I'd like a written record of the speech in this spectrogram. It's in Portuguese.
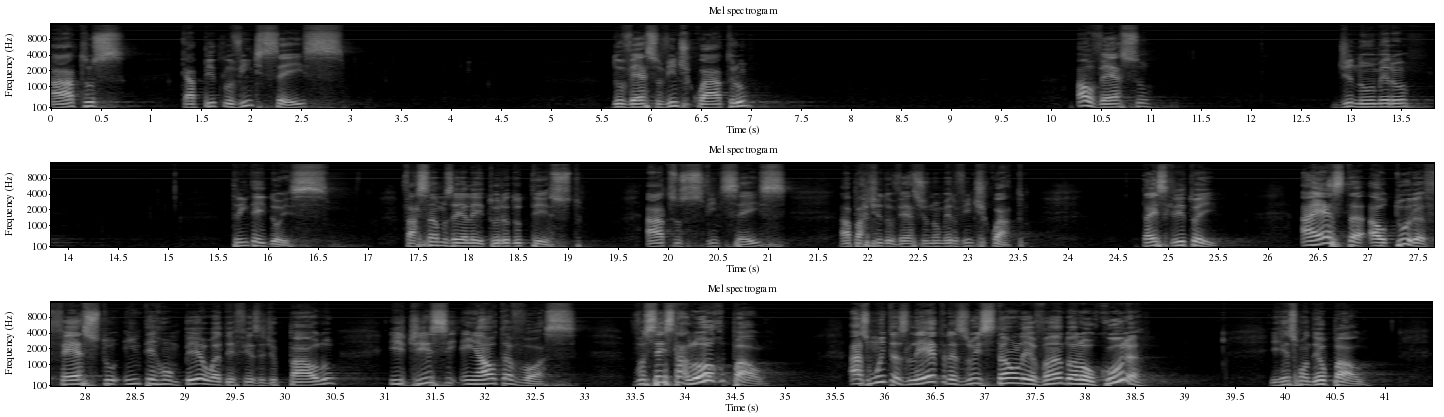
Atos, capítulo 26, do verso 24 ao verso de número 32. Façamos aí a leitura do texto. Atos 26, a partir do verso de número 24. Está escrito aí: A esta altura, Festo interrompeu a defesa de Paulo e disse em alta voz: Você está louco, Paulo? As muitas letras o estão levando à loucura? E respondeu Paulo:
